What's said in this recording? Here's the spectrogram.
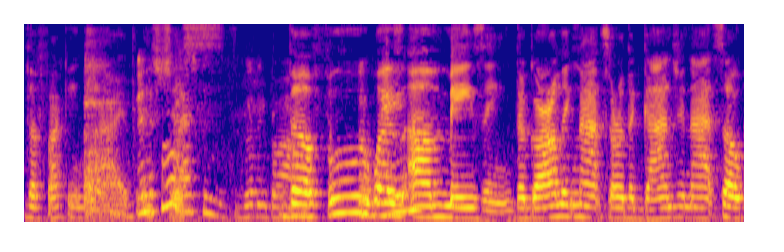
the fucking vibe. And the It's food just- actually really bomb. the food The was amazing. The garlic knots or the ganja knots. So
